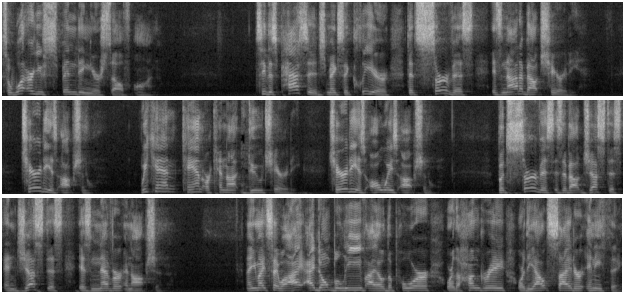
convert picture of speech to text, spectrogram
So, what are you spending yourself on? See, this passage makes it clear that service is not about charity. Charity is optional. We can, can or cannot do charity. Charity is always optional. But service is about justice, and justice is never an option. Now, you might say, well, I, I don't believe I owe the poor or the hungry or the outsider anything.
